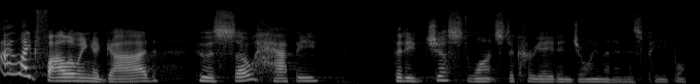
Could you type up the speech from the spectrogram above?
I like following a God who is so happy that he just wants to create enjoyment in his people.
